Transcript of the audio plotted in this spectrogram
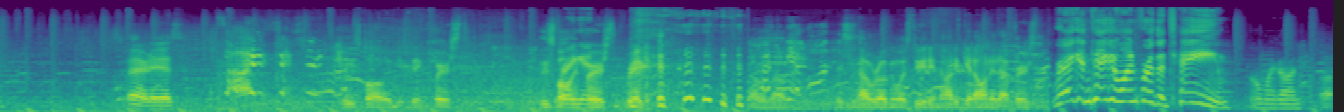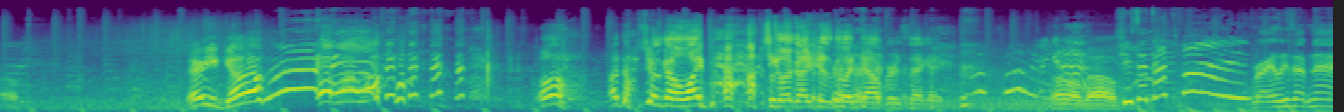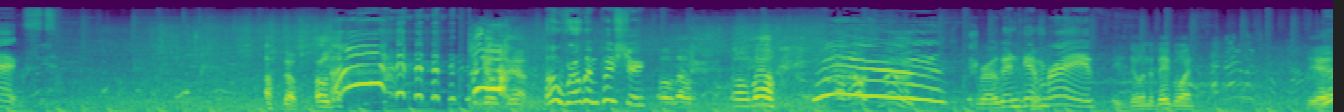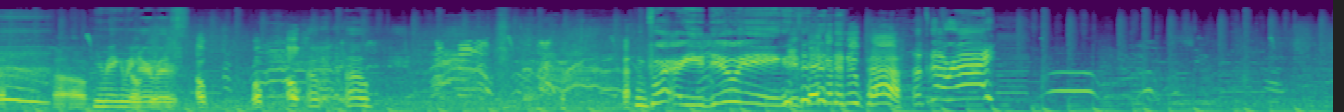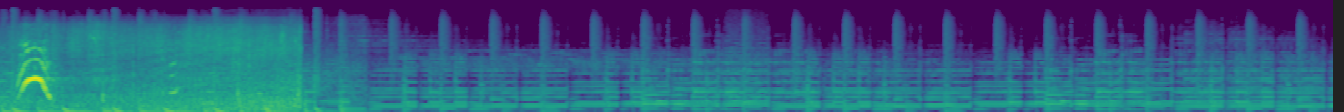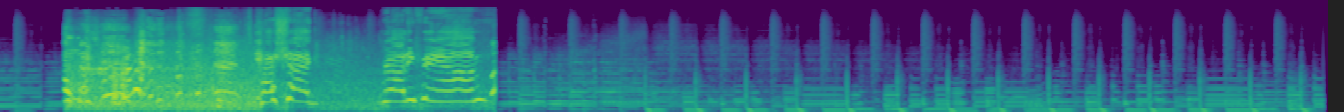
There it is. Who's falling, you think, first? Who's falling Reagan. first? Reagan. oh, no. This is how Rogan was, too. He didn't know how to get on it at first. Reagan taking one for the team. Oh my god. Uh-oh. There you go. Whoa, whoa, whoa. Oh, I thought she was gonna wipe out. She looked like she was going down for a second. Oh no. She said that's fine. Rylee's up next. Oh no. Oh no. Goes down. oh, Rogan pushed her. Oh no. Oh no. Oh, Rogan's getting brave. He's doing the big one. Yeah. Uh oh. You're making me Don't nervous. Oh. Oh. Oh. Oh, oh. what are you doing? He's making a new path. Let's go, Ray!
